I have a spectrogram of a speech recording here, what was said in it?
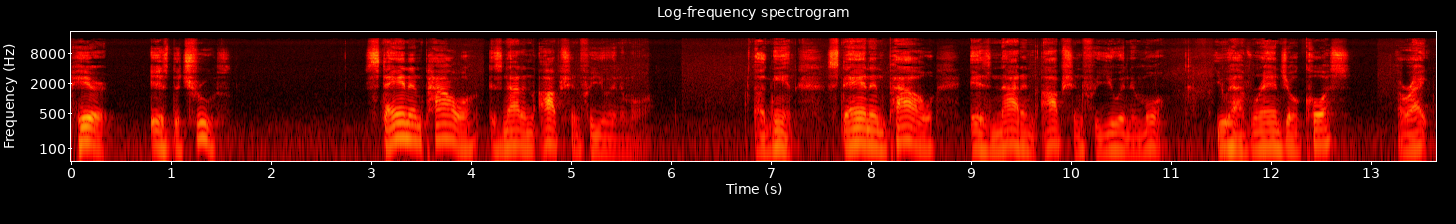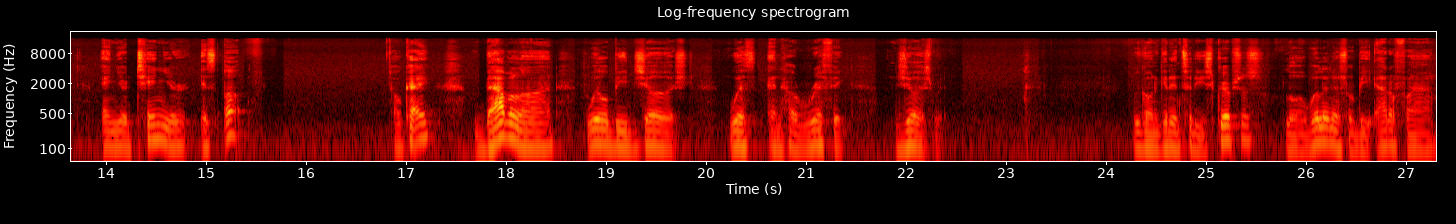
here is the truth. Staying in power is not an option for you anymore. Again, staying in power is not an option for you anymore. You have ran your course, all right, and your tenure is up. Okay? Babylon will be judged with an horrific judgment. We're going to get into these scriptures. Lord willing, this will be edifying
